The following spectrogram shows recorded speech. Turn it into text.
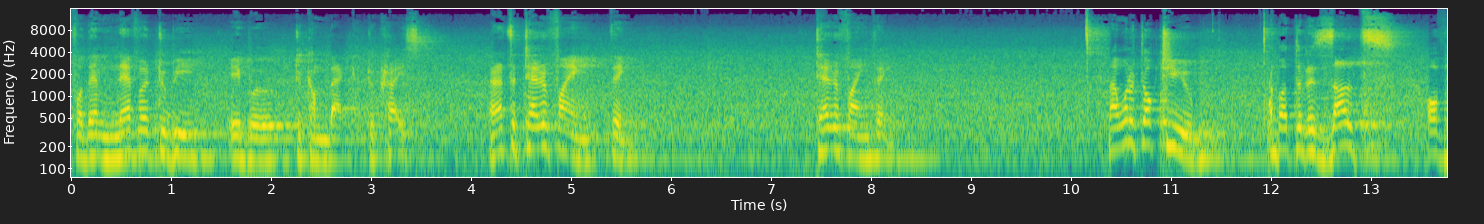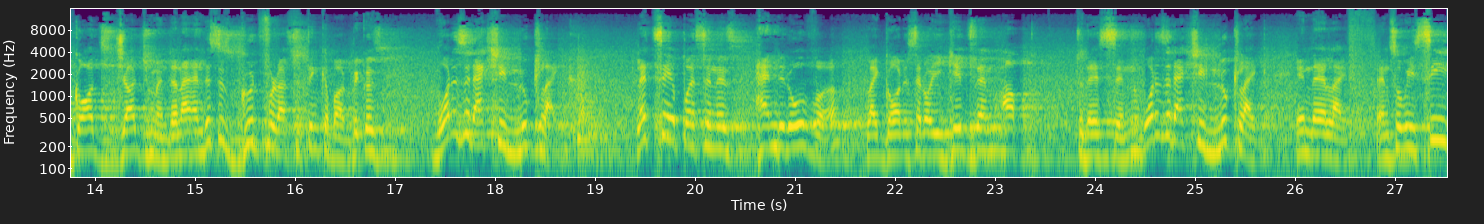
for them never to be able to come back to Christ. And that's a terrifying thing. Terrifying thing. Now, I want to talk to you about the results of God's judgment. And, I, and this is good for us to think about because what does it actually look like? Let's say a person is handed over, like God has said, or He gives them up to their sin. What does it actually look like in their life? And so we see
